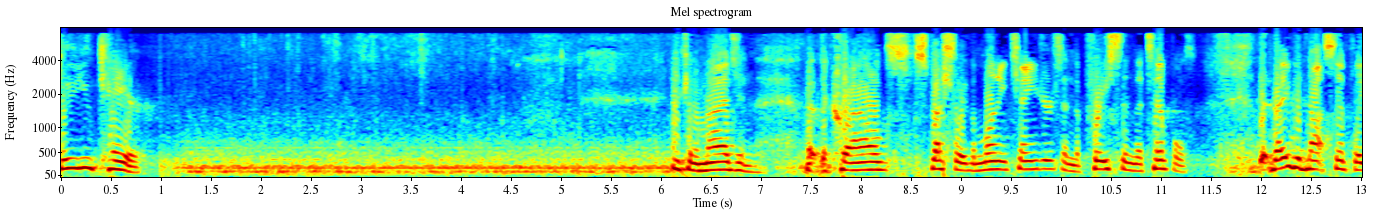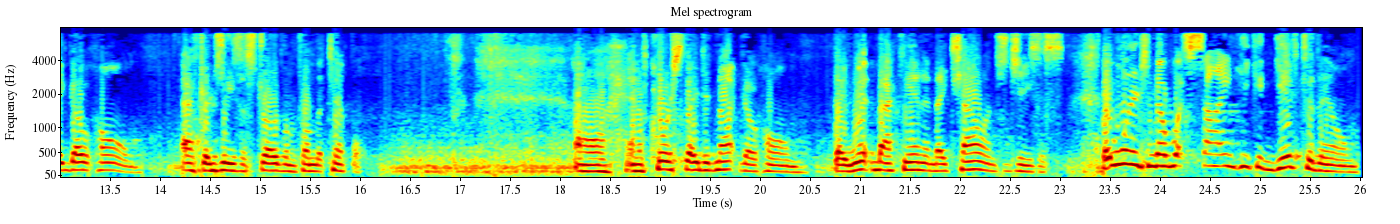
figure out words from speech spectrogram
Do you care? You can imagine that the crowds, especially the money changers and the priests in the temples, that they would not simply go home after Jesus drove them from the temple. Uh, and of course, they did not go home. They went back in and they challenged Jesus. They wanted to know what sign he could give to them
